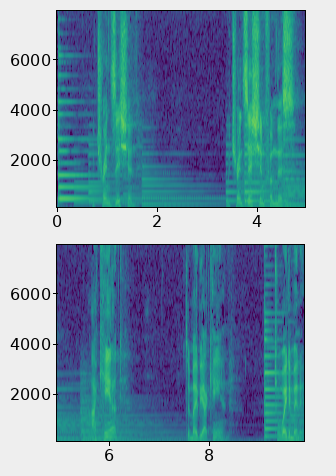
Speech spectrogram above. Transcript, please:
We transition. We transition from this I can't to maybe I can to wait a minute.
